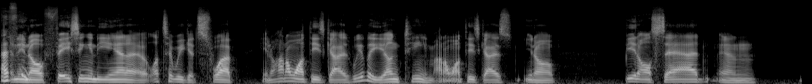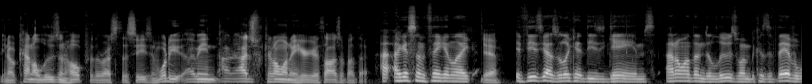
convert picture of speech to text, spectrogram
and you know, facing Indiana, let's say we get swept. You know, I don't want these guys. We have a young team. I don't want these guys. You know, being all sad and you know, kind of losing hope for the rest of the season. What do you? I mean, I, I just kind of want to hear your thoughts about that. I, I guess I'm thinking like, Yeah. if these guys are looking at these games, I don't want them to lose one because if they have a,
